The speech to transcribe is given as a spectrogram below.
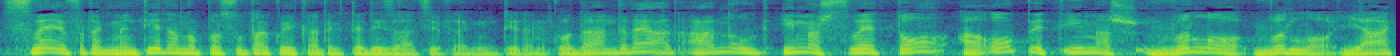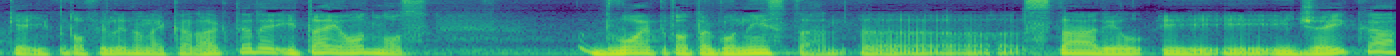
sve je fragmentirano pa su tako i karakterizacije fragmentirane. Kod Andrea Arnold imaš sve to, a opet imaš vrlo, vrlo jake i profilirane karaktere i taj odnos dvoje protagonista, Staril i, i, i Jakea,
